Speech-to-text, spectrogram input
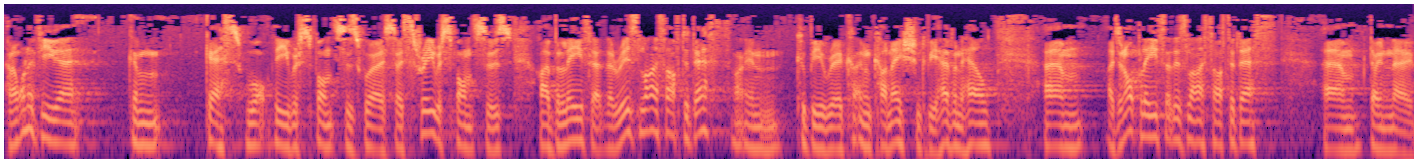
and I wonder if you uh, can guess what the responses were. So three responses. I believe that there is life after death. In, could be reincarnation, could be heaven, hell. Um, I do not believe that there's life after death. Um, don't know.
